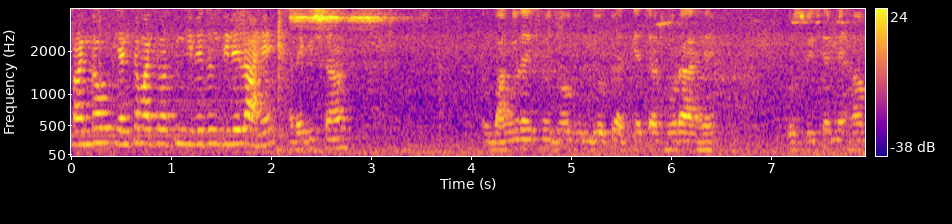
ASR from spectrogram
बांधव यांच्या माध्यमातून निवेदन दिलेलं आहे. हरे कृष्णा. बांग्लादेश में जो हिंदुओं पर अत्याचार हो रहा है, उस विषय में हम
